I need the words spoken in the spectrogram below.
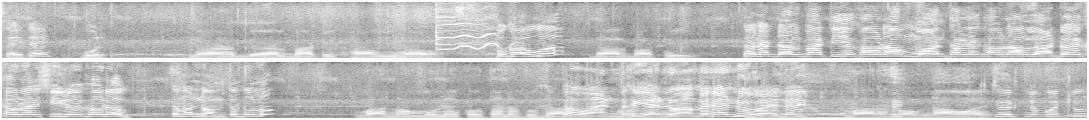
સહી થાય બોલ મારે દાલ બાટી ખાવી હો શું ખાવું હો? દાલ બાટી તને દાલ બાટીએ ખવડાવું માનથાળે ખવડાવું લાડોએ ખવડાવું શીરોએ ખવડાવું. તમારું નામ તો બોલો. માર નામ હું નહીં કહું તને તું દાલ વાંધો યાર નામે એનું હોય નહીં. મારો નામ ના હોય. ચોટલું બોટલું.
